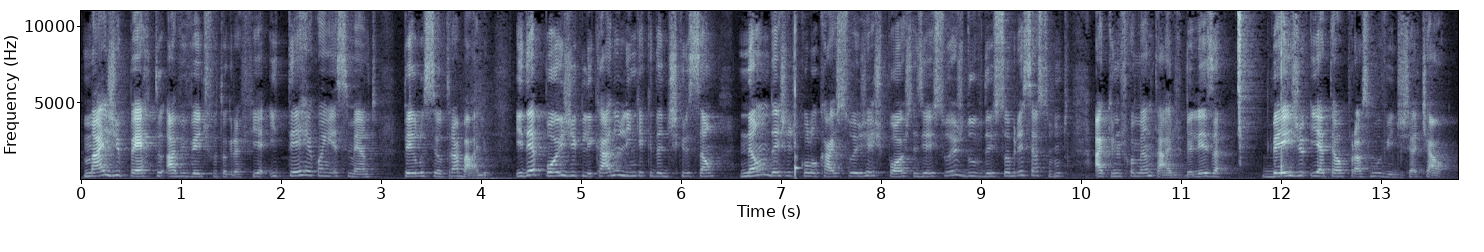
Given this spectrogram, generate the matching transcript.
mais de perto a viver de fotografia e ter reconhecimento pelo seu trabalho. E depois de clicar no link aqui da descrição, não deixa de colocar as suas respostas e as suas dúvidas sobre esse assunto aqui nos comentários, beleza? Beijo e até o próximo vídeo. Tchau, tchau!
